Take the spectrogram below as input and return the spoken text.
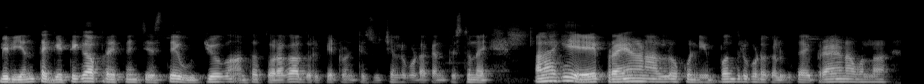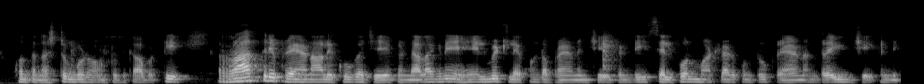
మీరు ఎంత గట్టిగా ప్రయత్నం చేస్తే ఉద్యోగం అంత త్వరగా దొరికేటువంటి సూచనలు కూడా కనిపిస్తున్నాయి. అలాగే ప్రయాణాల్లో కొన్ని ఇబ్బందులు కూడా కలుగుతాయి. ప్రయాణం వల్ల కొంత నష్టం కూడా ఉంటుంది. కాబట్టి రాత్రి ప్రయాణాలు ఎక్కువగా చేయకండి. అలాగనే హెల్మెట్ లేకుండా ప్రయాణం చేయకండి. సెల్ ఫోన్ మాట్లాడుకుంటూ ప్రయాణం డ్రైవింగ్ చేయకండి.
